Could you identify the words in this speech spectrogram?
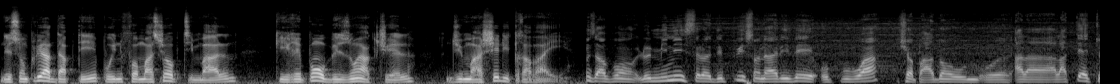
ne sont plus adaptés pour une formation optimale qui répond aux besoins actuels du marché du travail. Nous avons le ministre, depuis son arrivée au pouvoir, pardon, à, la, tête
